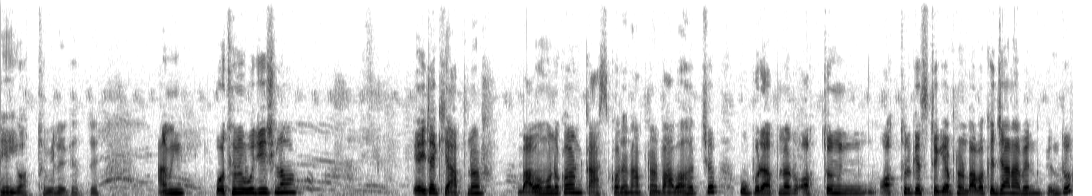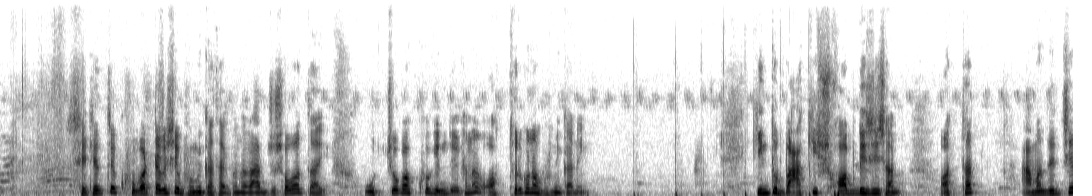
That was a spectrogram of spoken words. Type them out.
নেই অর্থ বিলের ক্ষেত্রে। আমি প্রথমে বুঝিয়েছিলাম, এইটা কি আপনার বাবা মনে করেন কাজ করেন, আপনার বাবা হচ্ছে উপরে আপনার অর্থ, অর্থর কেস থেকে আপনার বাবাকে জানাবেন, কিন্তু সেক্ষেত্রে খুব একটা বেশি ভূমিকা থাকবে না। রাজ্যসভা তাই, উচ্চকক্ষ কিন্তু এখানে অর্থের কোনো ভূমিকা নেই। কিন্তু বাকি সব ডিসিশান অর্থাৎ আমাদের যে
